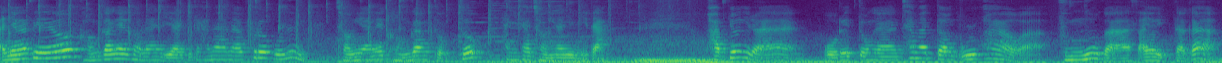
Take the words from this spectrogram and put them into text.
안녕하세요. 건강에 관한 이야기를 하나하나 풀어보는 정의안의 건강톡톡 한의사 정의안입니다. 화병이란 오랫동안 참았던 울화와 분노가 쌓여 있다가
